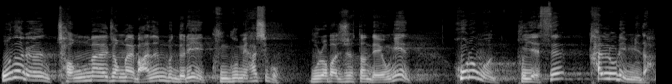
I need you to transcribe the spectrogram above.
오늘은 정말 정말 많은 분들이 궁금해하시고 물어봐 주셨던 내용인 호르몬 vs 칼로리입니다.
